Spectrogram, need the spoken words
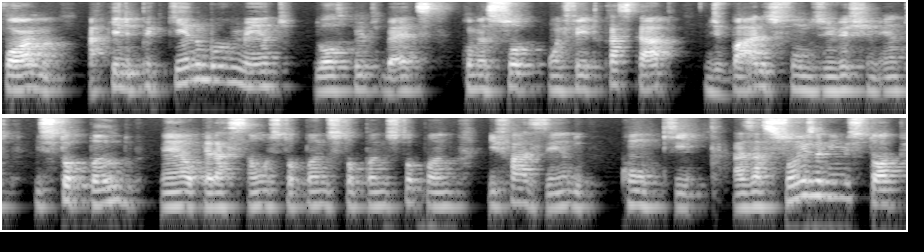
forma, aquele pequeno movimento do Wall Street Bets começou um efeito cascata de vários fundos de investimento estopando né, a operação, estopando, estopando, estopando e fazendo com que as ações da GameStop,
